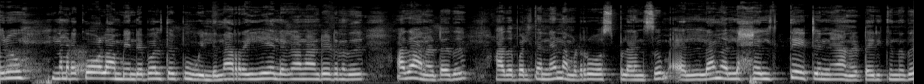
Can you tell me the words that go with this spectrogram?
ഒരു നമ്മുടെ കോളാമ്പിന്റെ പോലത്തെ പൂവില്ല നിറയെ ഇല കാണാണ്ട് ഇടുന്നത് അതാണ് കേട്ടോ അത് അതുപോലെ തന്നെ നമ്മുടെ റോസ് പ്ലാന്റ്സും എല്ലാം നല്ല ഹെൽത്തി ആയിട്ട് തന്നെയാണ് കേട്ടോ ഇരിക്കുന്നത്.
